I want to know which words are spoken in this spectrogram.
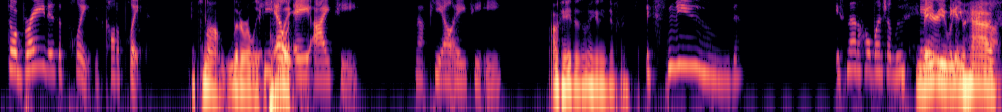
So a braid is a plate. It's called a plate. It's not literally a P L plate. A I T, not P L A T E. Okay, it doesn't make any difference. It's smooth. It's not a whole bunch of loose hairs. Maybe when you have on.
